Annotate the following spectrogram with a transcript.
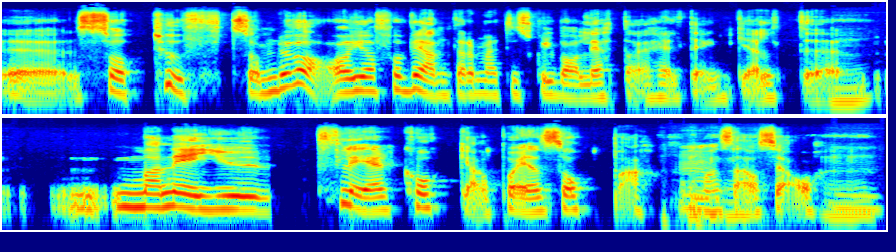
eh, så tufft som det var. Jag förväntade mig att det skulle vara lättare helt enkelt. Eh, Mm. Man är ju fler kockar på en soppa om man Mm. säger så. Mm.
